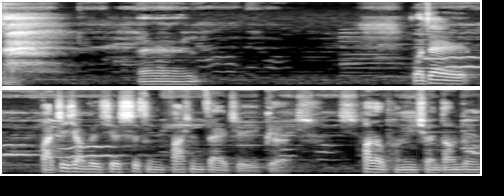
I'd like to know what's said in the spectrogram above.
唉，嗯，我在把这样的一些事情发生在这个发到朋友圈当中，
